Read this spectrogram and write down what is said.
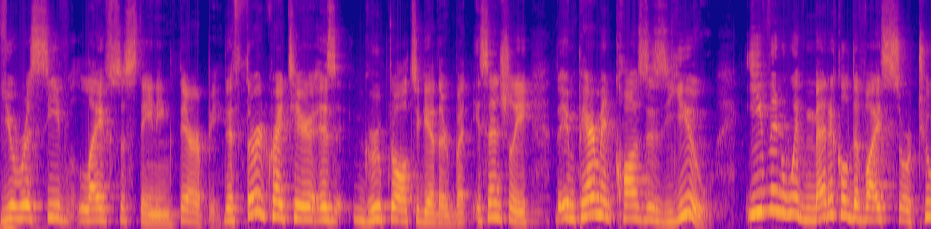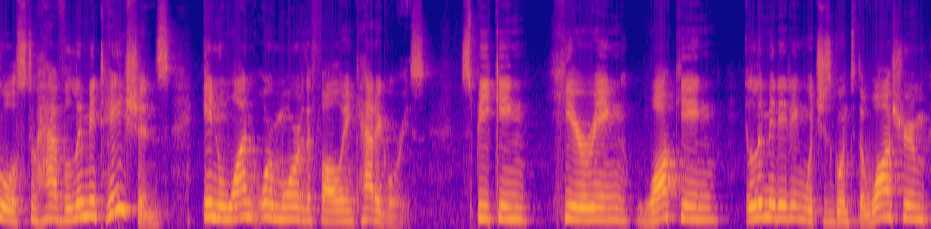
you receive life-sustaining therapy. The third criteria is grouped all together, but essentially the impairment causes you, even with medical devices or tools, to have limitations in one or more of the following categories. Speaking, hearing, walking, eliminating, which is going to the washroom,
